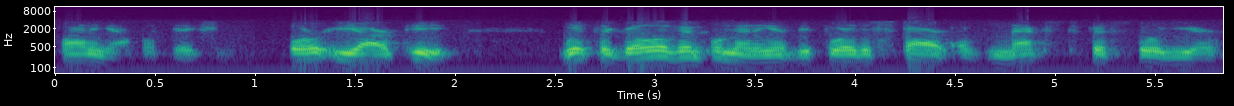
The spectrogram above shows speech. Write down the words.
planning application, or ERP, with the goal of implementing it before the start of next fiscal year.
